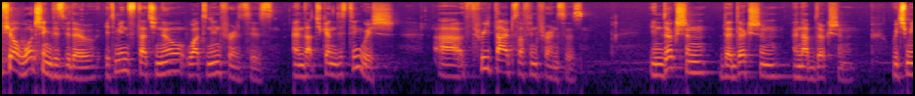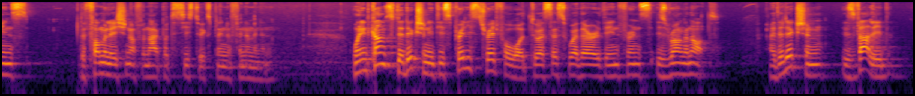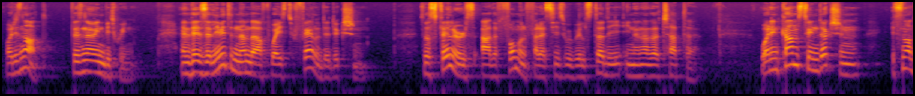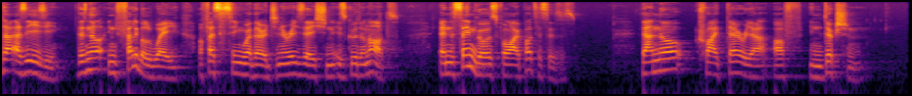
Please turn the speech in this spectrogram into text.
If you are watching this video, it means that you know what an inference is and that you can distinguish uh, three types of inferences. Induction, deduction, and abduction, which means the formulation of an hypothesis to explain a phenomenon. When it comes to deduction, it is pretty straightforward to assess whether the inference is wrong or not. A deduction is valid or is not. There's no in-between. And there's a limited number of ways to fail a deduction. Those failures are the formal fallacies we will study in another chapter. When it comes to induction, it's not as easy. There's no infallible way of assessing whether a generalization is good or not. And the same goes for hypotheses. There are no criteria of induction,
